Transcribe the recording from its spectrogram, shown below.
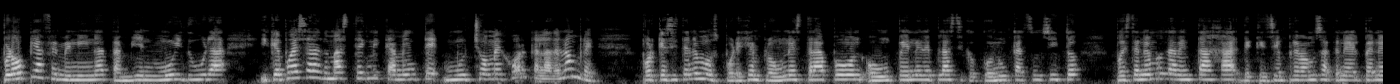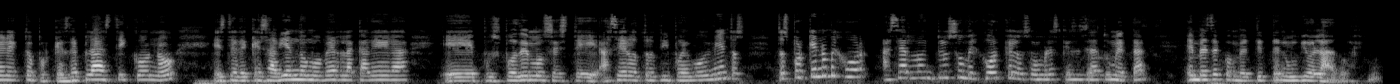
propia femenina también muy dura y que puede ser además técnicamente mucho mejor que la del hombre. Porque si tenemos, por ejemplo, un strapón o un pene de plástico con un calzoncito, pues tenemos la ventaja de que siempre vamos a tener el pene erecto porque es de plástico, ¿no? Este, de que sabiendo mover la cadera, eh, pues podemos, este, hacer otro tipo de movimientos. Entonces, ¿por qué no mejor hacerlo incluso mejor que los hombres, que esa sea tu meta, en vez de convertirte en un violador, ¿no?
